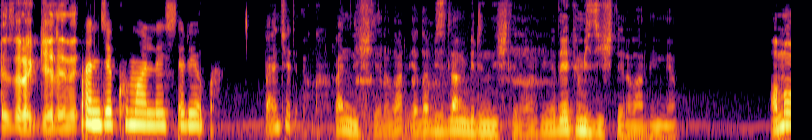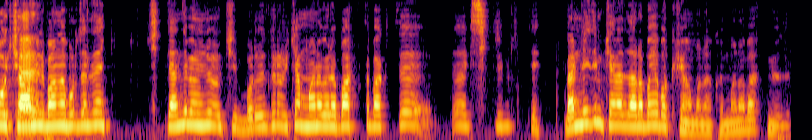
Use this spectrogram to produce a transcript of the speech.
Ezra geleni Bence kumarla işleri yok. Bence de yok. Ben de işleri var ya da bizden birinin işleri var. Bilmiyorum. Ya da hepimizde işleri var bilmiyorum. Ama o Kamil Evet. bana burada neden kilitlendi ben önce burada dururken bana böyle baktı baktı ya siktir gitti. Ben dedim ki herhalde arabaya bakıyor amına koyayım bana bakmıyordur.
